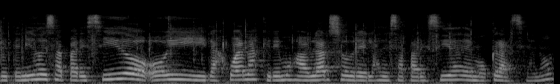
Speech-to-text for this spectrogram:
detenidos desaparecidos, hoy las Juanas queremos hablar sobre las desaparecidas de democracia, ¿no?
